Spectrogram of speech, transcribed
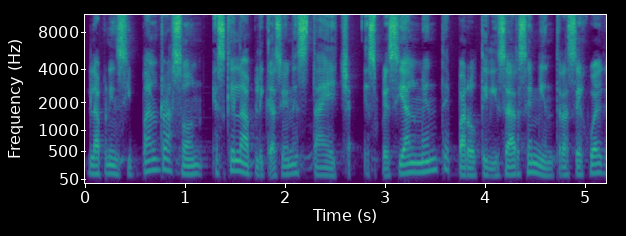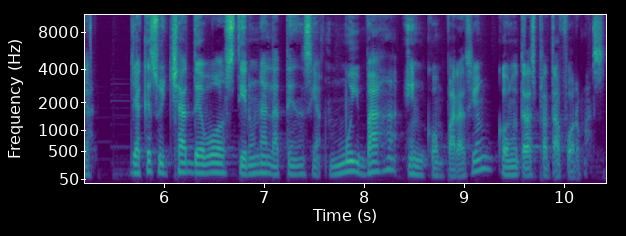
La principal razón es que la aplicación está hecha especialmente para utilizarse mientras se juega, ya que su chat de voz tiene una latencia muy baja en comparación con otras plataformas.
